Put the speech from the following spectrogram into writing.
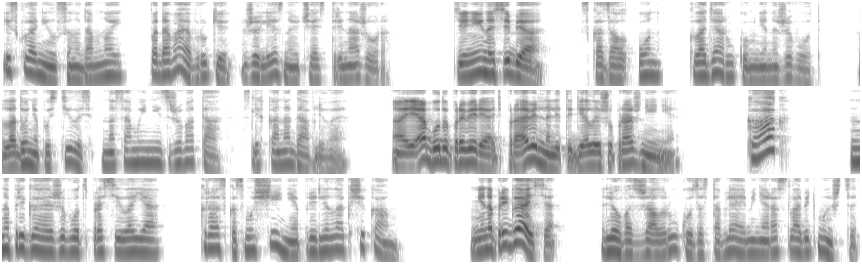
и склонился надо мной, подавая в руки железную часть тренажера. «Тяни на себя», — сказал он, кладя руку мне на живот. Ладонь опустилась на самый низ живота, слегка надавливая. А я буду проверять, правильно ли ты делаешь упражнения. Как? Напрягая живот, спросила я. Краска смущения прилила к щекам. Не напрягайся. Лёва сжал руку, заставляя меня расслабить мышцы.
